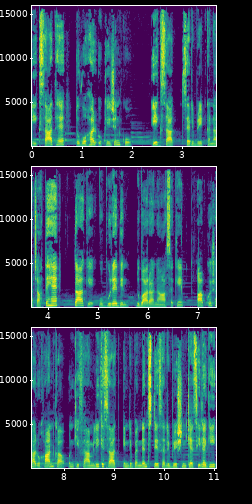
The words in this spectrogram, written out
एक साथ है तो वो हर ओकेजन को एक साथ सेलिब्रेट करना चाहते हैं, ताकि वो बुरे दिन दोबारा ना आ सकें। आपको शाहरुख खान का, उनकी फैमिली के साथ इंडिपेंडेंस डे सेलिब्रेशन कैसी लगी,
